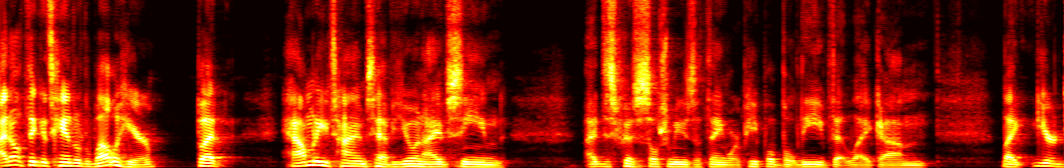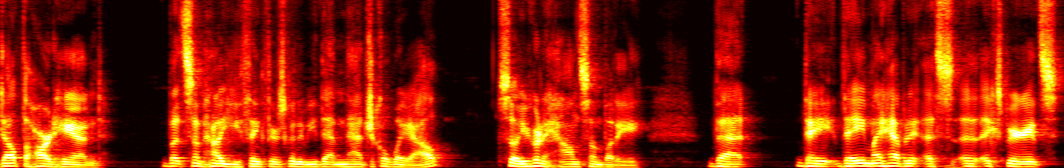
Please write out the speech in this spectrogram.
I don't think it's handled well here, but how many times have you and I have seen? I just because social media is a thing where people believe that like um, like you're dealt the hard hand, but somehow you think there's going to be that magical way out. So you're going to hound somebody that they they might have an a, a experience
